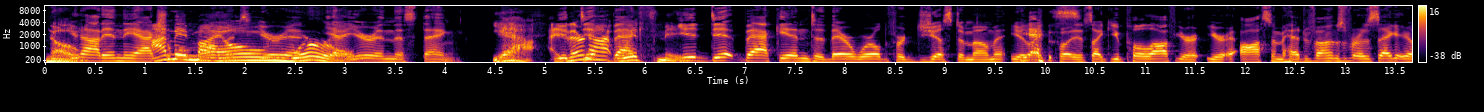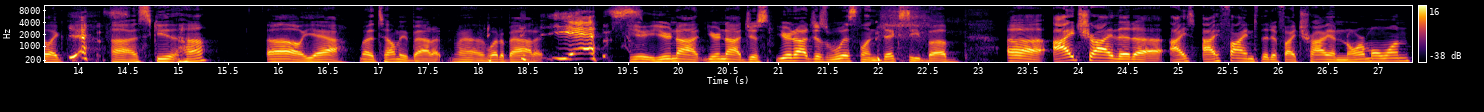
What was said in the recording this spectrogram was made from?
No. you're not in the actual. I'm in my moments. own you're in, world. Yeah, you're in this thing. yeah, You they're dip not back- with me. You dip back into their world for just a moment. You're like, it's like you pull off your your awesome headphones for a second. You're like, Yes. uh, excuse, huh? Oh yeah. Well, tell me about it. Uh, what about it? yes. You, you're not. You're not just. You're not just whistling Dixie, bub. Uh, I try that. Uh, I I find that if I try a normal one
